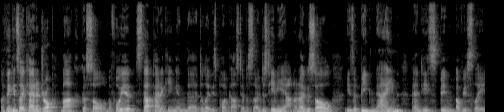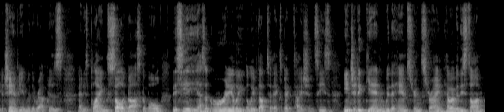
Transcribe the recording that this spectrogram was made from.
I think it's okay to drop Marc Gasol. Before you start panicking and uh, delete this podcast episode, just hear me out. I know Gasol is a big name and he's been obviously a champion with the Raptors and he's playing solid basketball. This year he hasn't really lived up to expectations. He's injured again with a hamstring strain. However, this time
